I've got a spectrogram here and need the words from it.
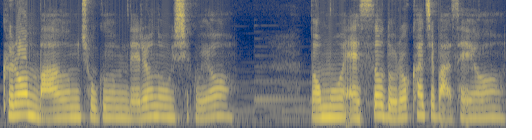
그런 마음 조금 내려놓으시고요. 너무 애써 노력하지 마세요.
